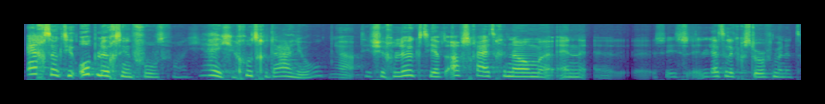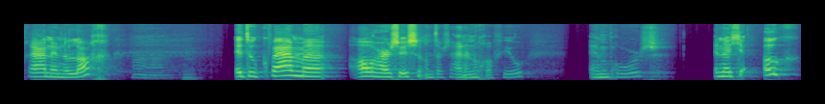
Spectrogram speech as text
echt ook die opluchting voelt van... Jeetje, goed gedaan joh. Ja. Het is je gelukt, je hebt afscheid genomen. En eh, ze is letterlijk gestorven met een traan en een lach. En toen kwamen al haar zussen, want er zijn er nogal veel, en broers. En dat je ook,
